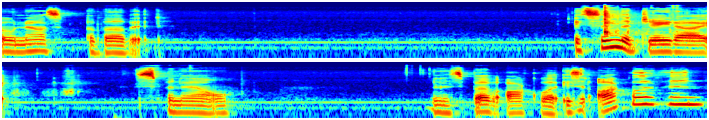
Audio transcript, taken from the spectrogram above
Oh, now it's above it. It's in the jadeite spinel. And it's above aqua. Is it aqua then?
